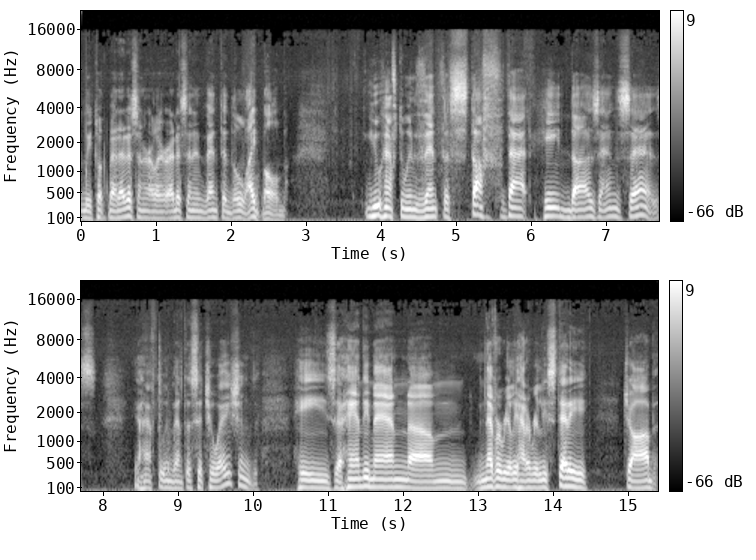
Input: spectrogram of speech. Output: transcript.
we talked about Edison earlier, Edison invented the light bulb. You have to invent the stuff that he does and says. You have to invent the situation. He's a handyman, um, never really had a really steady job,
